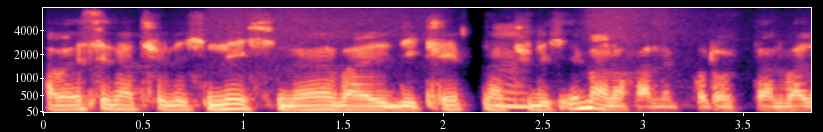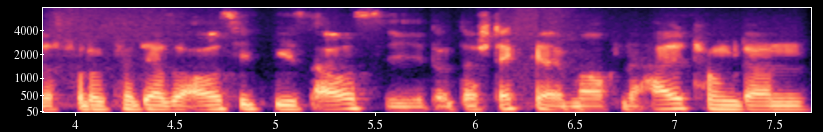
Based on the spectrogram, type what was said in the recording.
aber ist sie natürlich nicht, ne? weil die klebt mhm. natürlich mhm. immer noch an dem Produkt dann, weil das Produkt halt ja so aussieht, wie es aussieht. Und da steckt ja immer auch eine Haltung dann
